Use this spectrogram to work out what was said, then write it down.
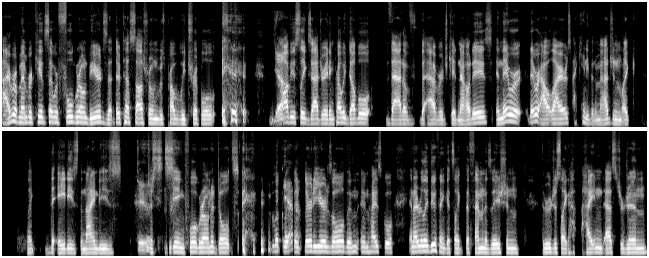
I remember kids that were full grown beards that their testosterone was probably triple. yeah, obviously exaggerating, probably double that of the average kid nowadays and they were they were outliers i can't even imagine like like the 80s the 90s Dude. just seeing full grown adults look like yeah. they're 30 years old in, in high school and i really do think it's like the feminization through just like heightened estrogen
